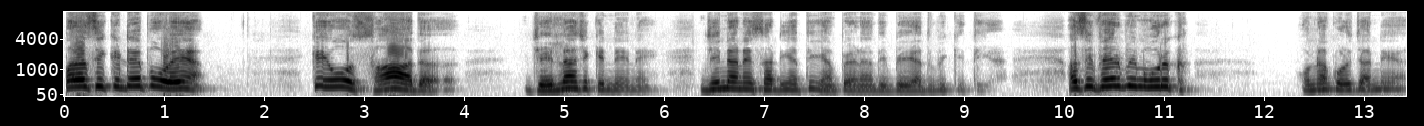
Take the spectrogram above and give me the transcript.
ਪਰ ਅਸੀਂ ਕਿੱਡੇ ਭੋਲੇ ਆ ਕਿ ਉਹ ਸਾਧ ਜੇਲਾਂ 'ਚ ਕਿੰਨੇ ਨੇ। ਜਿਨ੍ਹਾਂ ਨੇ ਸਾਡੀਆਂ ਧੀਆਂ ਭੈਣਾਂ ਦੀ ਬੇਅਦਬੀ ਕੀਤੀ ਹੈ। ਅਸੀਂ ਫਿਰ ਵੀ ਮੂਰਖ। ਉਹਨਾਂ ਕੋਲ ਜਾਂਦੇ ਆ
